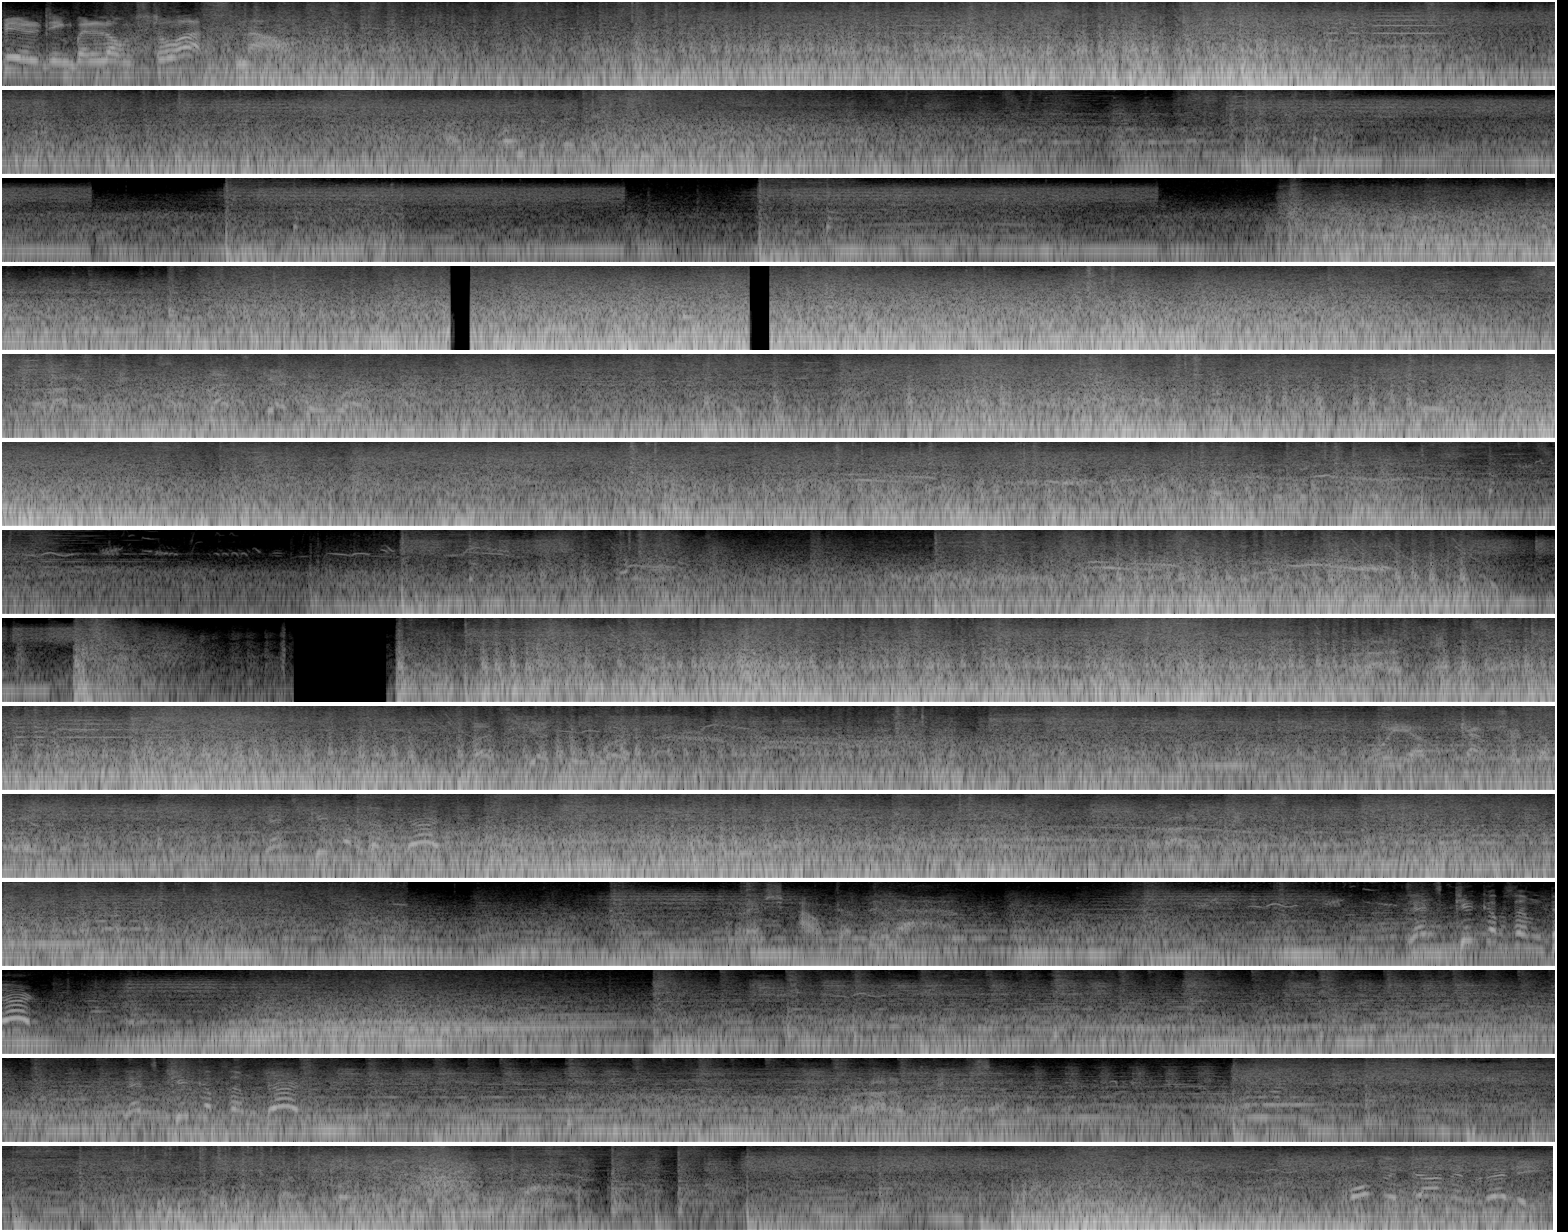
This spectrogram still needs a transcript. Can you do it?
Building belongs to us now. Lab. Let's kick up some dirt. Let's kick up some dirt. We're out of take us out. I've the next signal down and ready.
